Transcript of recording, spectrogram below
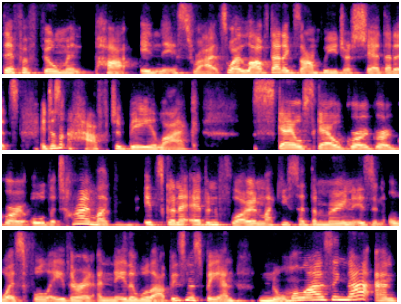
their fulfillment part in this, right? So I love that example you just shared that it's it doesn't have to be like scale, scale, grow, grow, grow all the time, like it's going to ebb and flow. And like you said, the moon isn't always full either, and neither will our business be. And normalizing that, and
